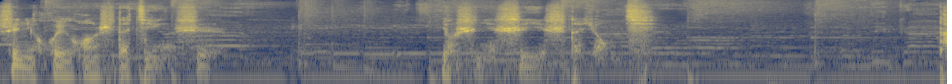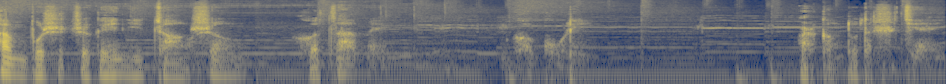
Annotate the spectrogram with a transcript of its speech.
是你辉煌时的警示，又是你失意时的勇气。他们不是只给你掌声和赞美和鼓励。而更多的是建议。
